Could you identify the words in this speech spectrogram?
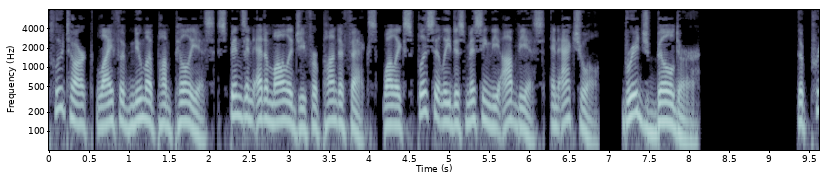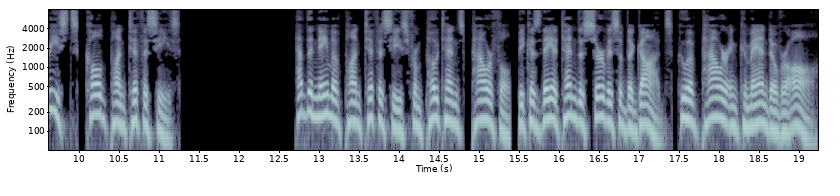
Plutarch Life of Numa Pompilius spins an etymology for pontifex, while explicitly dismissing the obvious, and actual bridge builder. The priests, called pontifices, have the name of pontifices from potens, powerful, because they attend the service of the gods, who have power and command over all.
